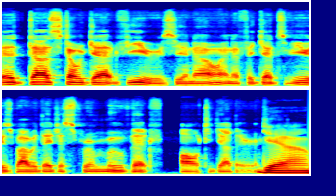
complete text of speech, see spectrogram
it does still get views, you know. And if it gets views, why would they just remove it altogether? Yeah,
